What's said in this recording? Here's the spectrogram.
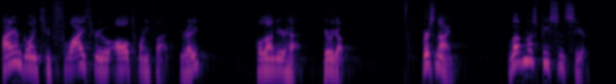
I am going to fly through all 25. You ready? Hold on to your hat. Here we go. Verse 9 Love must be sincere.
